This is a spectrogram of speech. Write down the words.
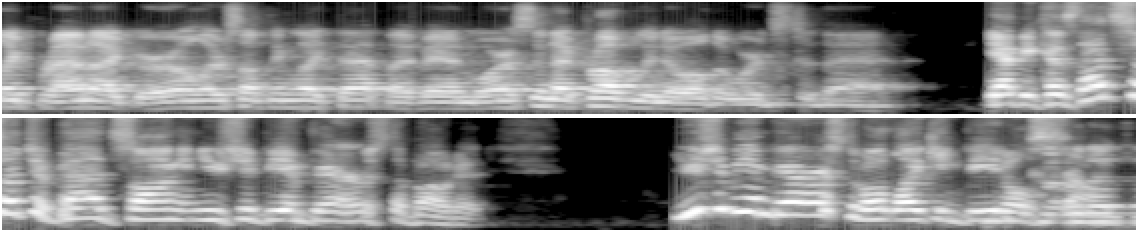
like Brown Eyed Girl or something like that by Van Morrison. I probably know all the words to that. Yeah, because that's such a bad song and you should be embarrassed about it. You should be embarrassed about liking Beatles. Song?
